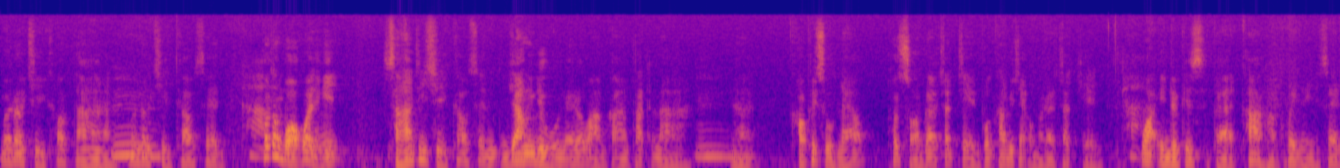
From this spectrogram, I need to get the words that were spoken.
ไม่ต้องฉีดเข้าตาอืมไม่ต้องฉีดเข้าเส้นค่ะก็ต้องบอกว่าอย่างนี้ สารที่ฉีดเข้าเส้นยังอยู่ในระหว่างการพัฒนาอืมนะเขาพิสูจน์แล้วทดสอบแล้วชัดเจน ผลการวิจัยออกมาแล้วชัดเจนค่ะว่า interleukin 18 ถ้าหักไปในเส้น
